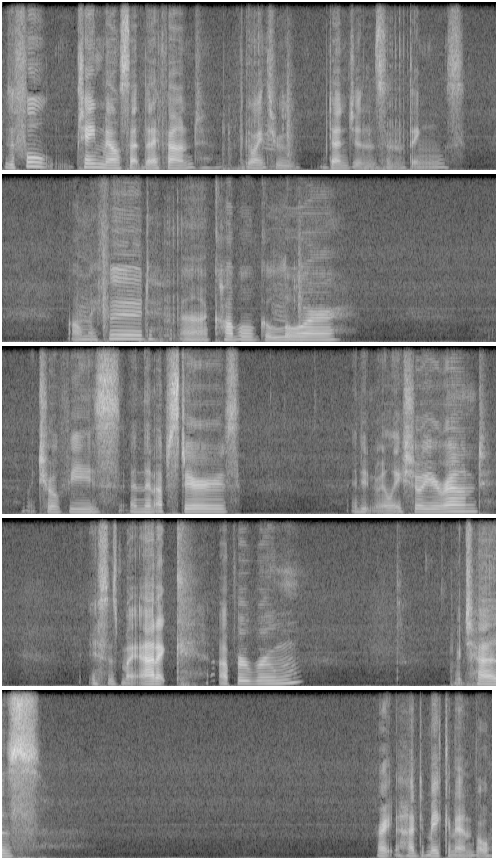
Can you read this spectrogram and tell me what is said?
there's a full chainmail set that I found going through dungeons and things. All my food, uh, cobble galore, my trophies, and then upstairs, I didn't really show you around. This is my attic upper room, which has Right, I had to make an anvil.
